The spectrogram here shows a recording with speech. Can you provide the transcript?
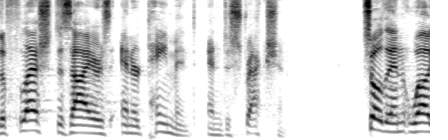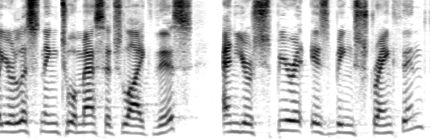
The flesh desires entertainment and distraction. So then, while you're listening to a message like this and your spirit is being strengthened,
